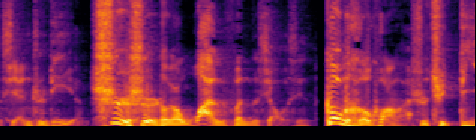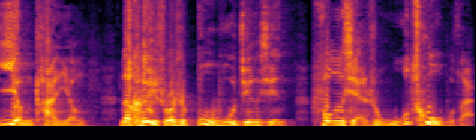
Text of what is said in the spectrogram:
闲之地啊，事事都要万分的小心。更何况啊，是去敌营探营，那可以说是步步惊心，风险是无处不在。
